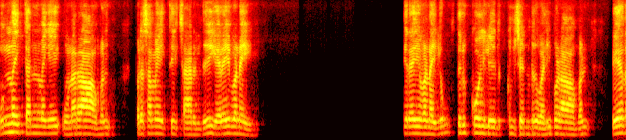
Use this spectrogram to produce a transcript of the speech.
உண்மை தன்மையை உணராமல் பிரசமயத்தை சார்ந்து இறைவனை இறைவனையும் திருக்கோயிலிற்கும் சென்று வழிபடாமல் வேத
